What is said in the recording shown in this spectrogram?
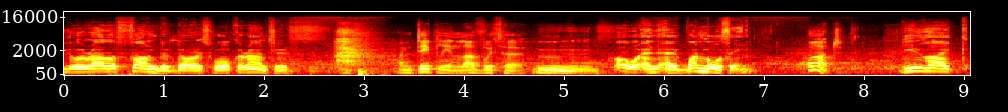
you're rather fond of Doris Walker, aren't you? I'm deeply in love with her. Oh, and uh, one more thing. What? Do you like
